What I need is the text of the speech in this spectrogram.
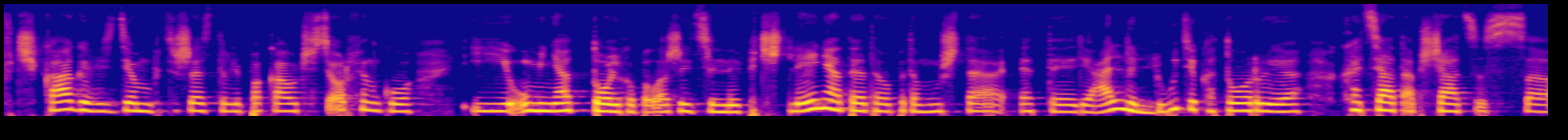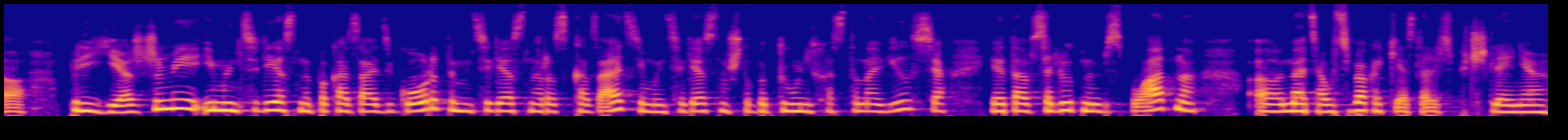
в Чикаго, везде мы путешествовали по каучсерфингу, и у меня только положительные впечатления от этого, потому что это реально люди, которые хотят общаться с приезжими, им интересно показать город, им интересно рассказать, им интересно, чтобы ты у них остановился, и это абсолютно бесплатно. Э, Натя, а у тебя какие остались впечатления?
